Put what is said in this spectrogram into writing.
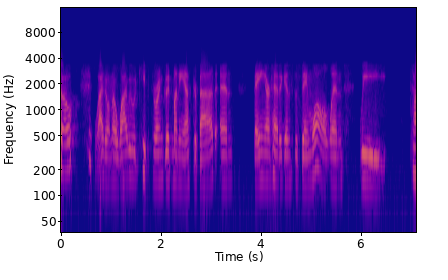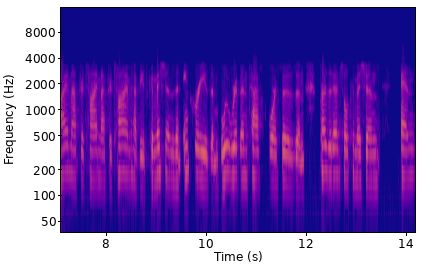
So I don't know why we would keep throwing good money after bad and banging our head against the same wall when we time after time after time have these commissions and inquiries and blue ribbon task forces and presidential commissions, and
